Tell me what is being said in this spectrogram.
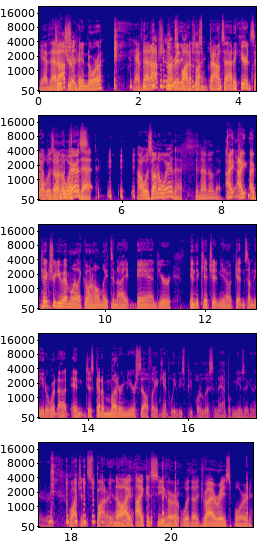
You have that ditch option. your Pandora? You have that option on ready to Spotify. just bounce out of here and say I was unaware of that. I was unaware of that. Did not know that. I, I, I picture you, Emily, like going home late tonight and you're in the kitchen, you know, getting something to eat or whatnot, and just kind of muttering to yourself, like, I can't believe these people are listening to Apple Music and they're watching Spotify. No. I, I could see her with a dry erase board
